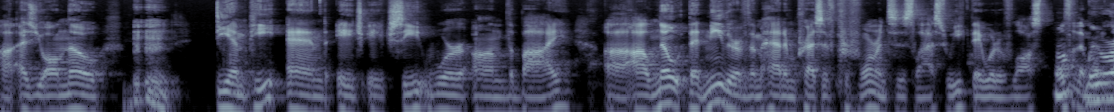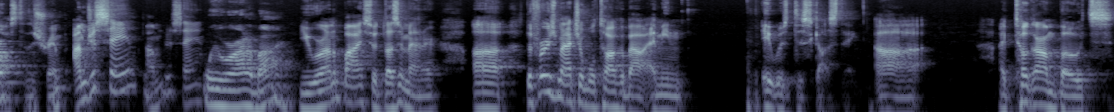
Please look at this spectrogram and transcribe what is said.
Uh, as you all know, DMP and HHC were on the buy. Uh, I'll note that neither of them had impressive performances last week. They would have lost. Both of them we would have lost to the Shrimp. I'm just saying. I'm just saying. We were on a buy. You were on a buy, so it doesn't matter. Uh, the first matchup we'll talk about. I mean, it was disgusting. Uh, I took on boats.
